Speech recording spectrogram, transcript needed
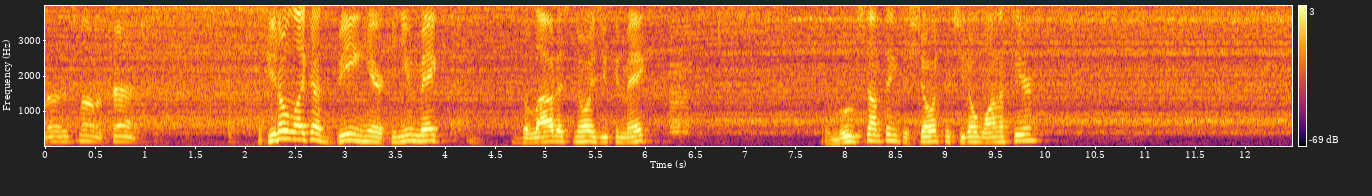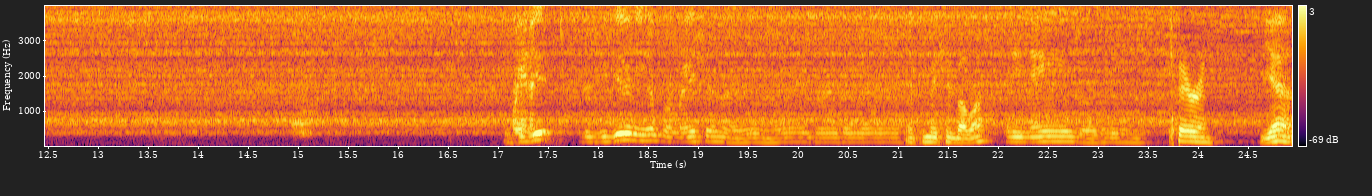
No, it's not attached. If you don't like us being here, can you make the loudest noise you can make? Or move something to show us that you don't want us here? Did you get did you get any information or any names or anything there? Information about what? Any names or any Karen. Yeah.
